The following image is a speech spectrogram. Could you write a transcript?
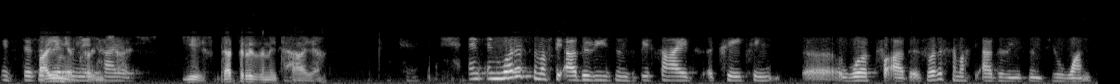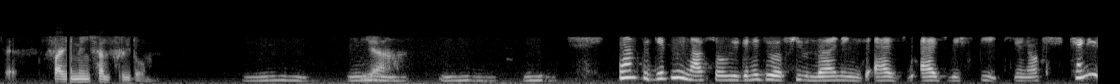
It does it buying a franchise. higher? Yes, that resonates higher. Okay. And, and what are some of the other reasons besides uh, creating uh, work for others? What are some of the other reasons you want this? Financial freedom. Mm, Yeah. mm, mm. Sam, forgive me now. So we're going to do a few learnings as as we speak. You know, can you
